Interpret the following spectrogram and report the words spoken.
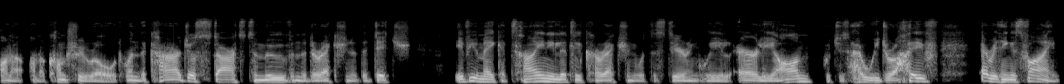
on a on a country road. When the car just starts to move in the direction of the ditch, if you make a tiny little correction with the steering wheel early on, which is how we drive, everything is fine.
